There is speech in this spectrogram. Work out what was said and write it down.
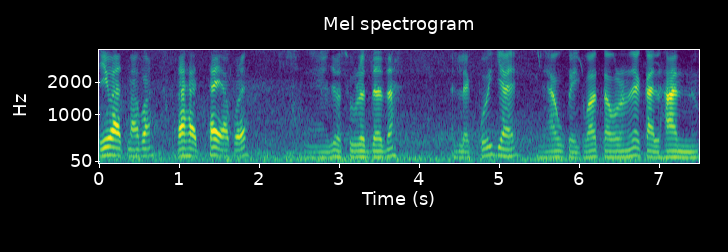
જીવાતમાં પણ રાહત થાય આપણે. જો સુરત દાદા એટલે કોઈ ને આવું કંઈક વાતાવરણ છે, કાલ હાનનું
